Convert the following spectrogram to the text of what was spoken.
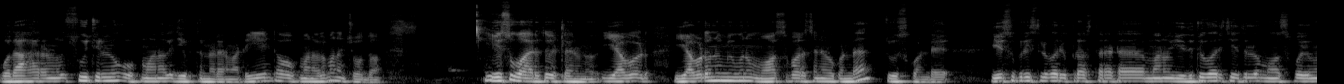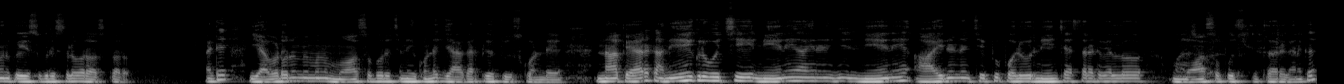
ఉదాహరణలు సూచనలు ఉపమానాలు చెబుతున్నాడు అనమాట ఏంటో ఉపమానాలు మనం చూద్దాం. యేసు వారితో ఇట్లను ఎవడు ఎవడను మిమ్మల్ని మోసపరచనివ్వకుండా చూసుకోండి. యేసుక్రీస్తుల వారు ఎప్పుడు వస్తారట? మనం ఎదుటివారి చేతుల్లో మోసపోయామనుకో యేసుక్రీస్తుల వారు వస్తారు. అంటే ఎవడను మిమ్మల్ని మోసపరచనీయకుండా జాగ్రత్తగా చూసుకోండి. నా పేరట అనేకులు వచ్చి నేనే ఆయన నేనే ఆయనని చెప్పి పలువురిని ఏం చేస్తారట వీళ్ళు? మోసపుచ్చుతారు కనుక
